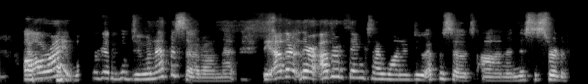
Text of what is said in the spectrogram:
All right. Well, we're gonna we'll do an episode on that. The other there are other things I want to do episodes on, and this is sort of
